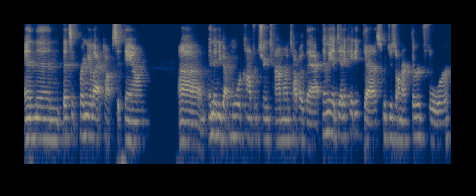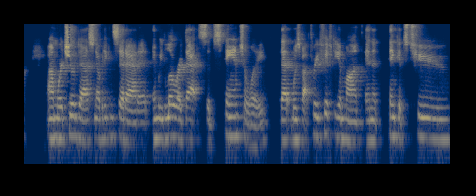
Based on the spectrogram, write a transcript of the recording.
And then that's it, bring your laptop, sit down. Um, and then you got more conference room time on top of that. Then we had dedicated desks, which is on our third floor um, where it's your desk, nobody can sit at it, and we lowered that substantially. That was about three fifty a month, and I think it's two,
